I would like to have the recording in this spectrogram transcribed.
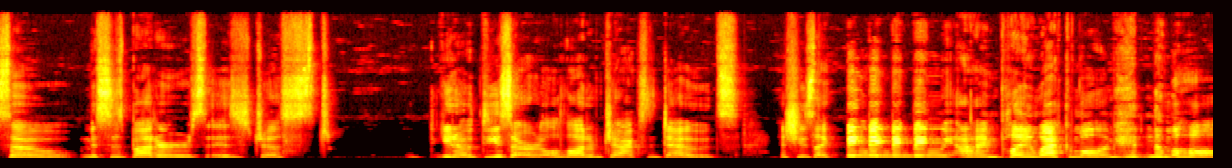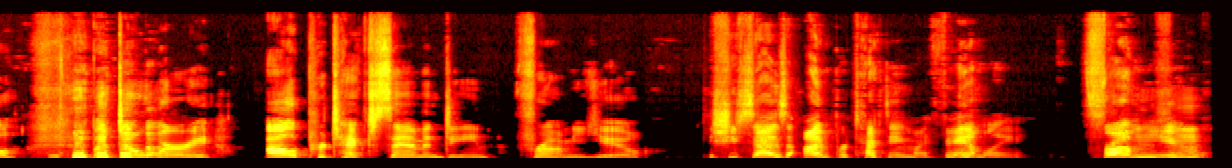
So Mrs. Butters is just, you know, these are a lot of Jack's doubts. And she's like, bing, bing, bing, bing. I'm playing whack a mole. I'm hitting them all. But don't worry, I'll protect Sam and Dean from you. she says, I'm protecting my family from you.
